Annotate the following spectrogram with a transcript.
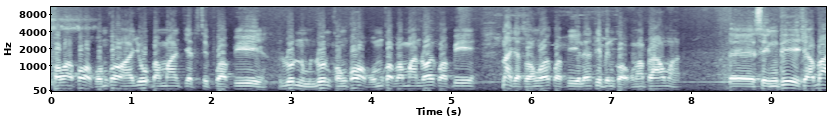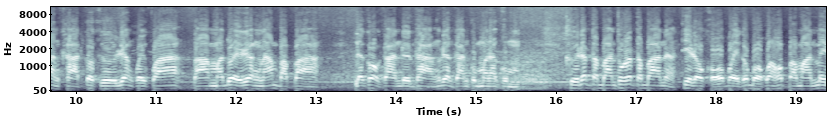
เพราะว่าพ่อผมก็อายุประมาณ 70 กว่าปี รุ่นรุ่นของพ่อผมก็ประมาณร้อยกว่าปี น่าจะ 200 กว่าปีแล้วที่เป็นเกาะมะพร้าวมา แต่สิ่งที่ชาวบ้านขาดก็คือเรื่องไฟฟ้าตามมาด้วยเรื่องน้ำประปา แล้วก็การเดินทางเรื่องการคมนาคม คือรัฐบาลทุกรัฐบาลน่ะที่เราขอไปก็บอกว่างบประมาณไม่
